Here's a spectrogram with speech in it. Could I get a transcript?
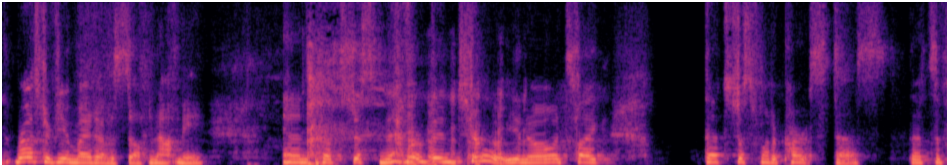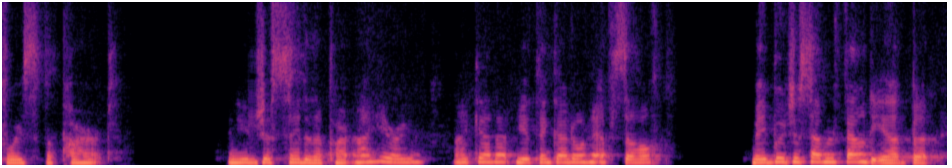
the rest of you might have a self, not me. And that's just never been true. You know, it's like that's just what a part says. That's the voice of a part. And you just say to the part, I hear you. I get it. You think I don't have self. Maybe we just haven't found it yet. But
